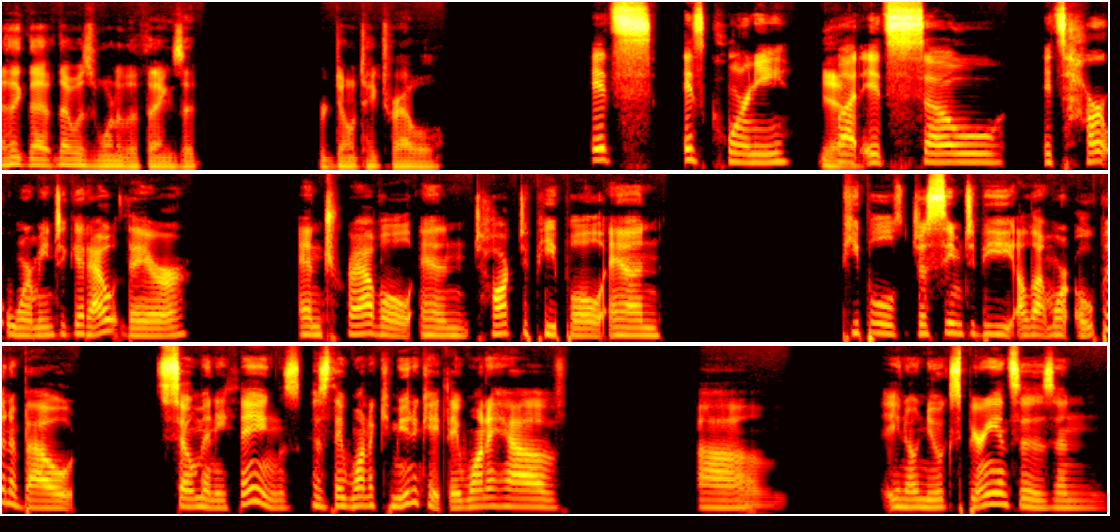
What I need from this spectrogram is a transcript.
i think that that was one of the things that for don't take travel. It's it's corny yeah but it's so it's heartwarming to get out there and travel and talk to people and people just seem to be a lot more open about so many things because they want to communicate they want to have um you know new experiences and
